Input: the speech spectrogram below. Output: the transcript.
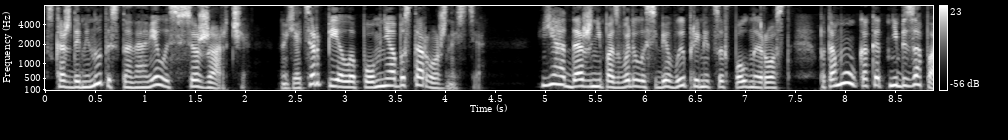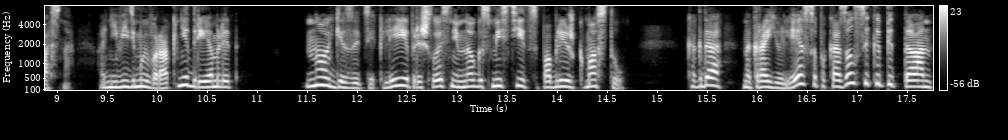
с каждой минутой становилось все жарче. Но я терпела, помня об осторожности. Я даже не позволила себе выпрямиться в полный рост, потому как это небезопасно, а невидимый враг не дремлет. Ноги затекли, и пришлось немного сместиться поближе к мосту. Когда на краю леса показался капитан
